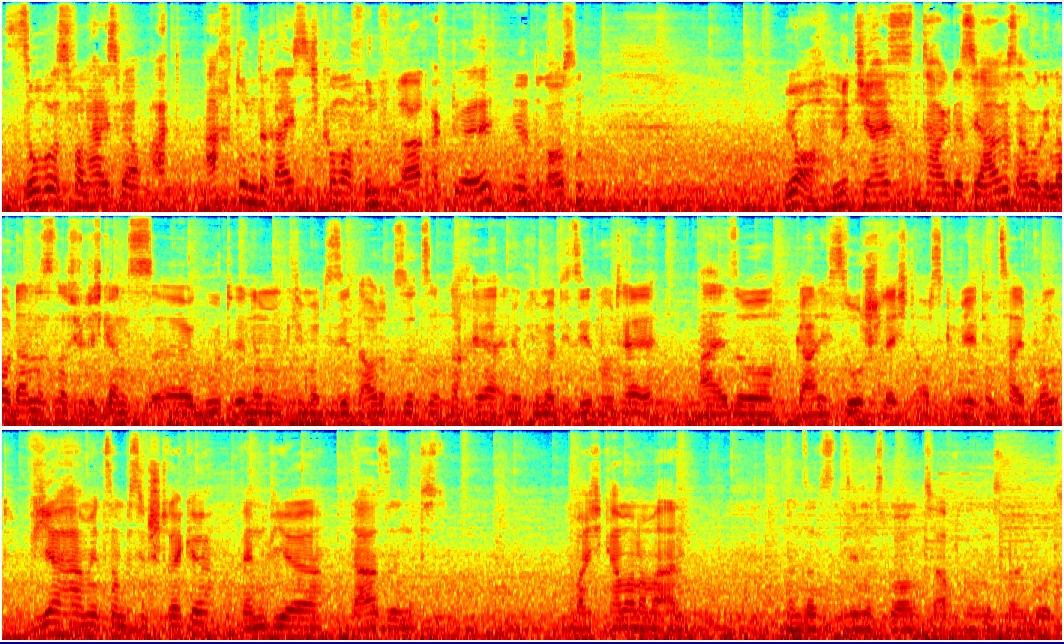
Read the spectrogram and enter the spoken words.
sowas von heiß. Wir haben 38,5 Grad aktuell hier draußen. Ja, mit die heißesten Tage des Jahres, aber genau dann ist es natürlich ganz äh, gut, in einem klimatisierten Auto zu sitzen und nachher in einem klimatisierten Hotel. Also gar nicht so schlecht ausgewählt den Zeitpunkt. Wir haben jetzt noch ein bisschen Strecke. Wenn wir da sind, mache ich die Kamera nochmal an. Und ansonsten sehen wir uns morgen zur Abholung des neuen Boots.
